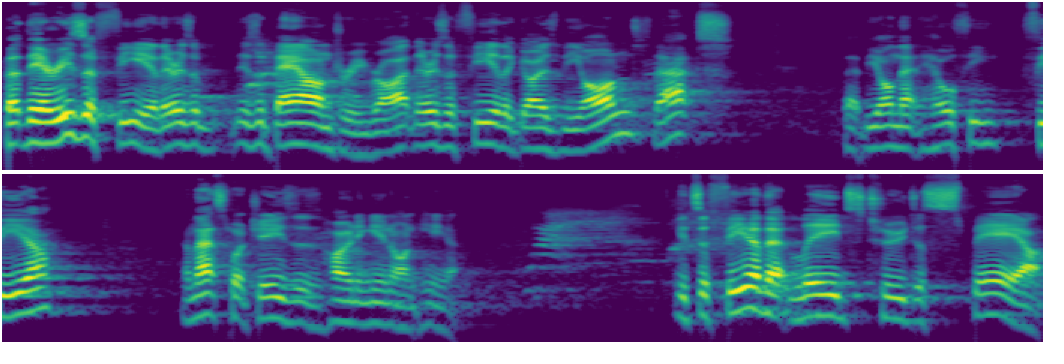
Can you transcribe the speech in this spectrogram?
But there is a fear, there is a, there's a boundary, right? There is a fear that goes beyond that, that beyond that healthy fear. And that's what Jesus is honing in on here. It's a fear that leads to despair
